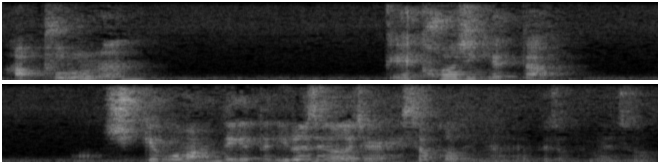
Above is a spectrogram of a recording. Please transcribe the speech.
앞으로는 꽤 커지겠다. 어, 쉽게 보면 안 되겠다. 이런 생각을 제가 했었거든요 옆에서 보면서.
